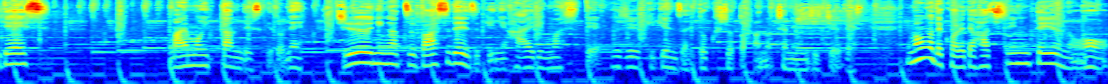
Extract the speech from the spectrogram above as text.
幸です。前も言ったんですけどね12月バースデー月に入りまして藤幸現在読書とかのチャレンジ中です。今までこれで発信っていうのを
